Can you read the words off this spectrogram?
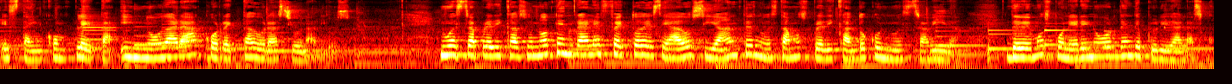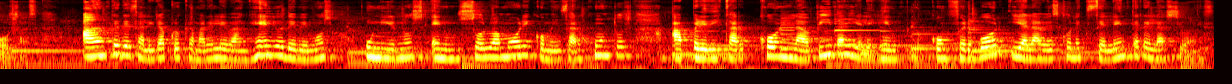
está incompleta y no dará correcta adoración a Dios. Nuestra predicación no tendrá el efecto deseado si antes no estamos predicando con nuestra vida. Debemos poner en orden de prioridad las cosas. Antes de salir a proclamar el Evangelio debemos unirnos en un solo amor y comenzar juntos a predicar con la vida y el ejemplo, con fervor y a la vez con excelentes relaciones.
